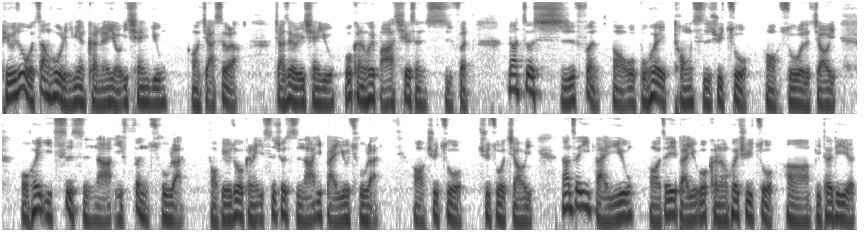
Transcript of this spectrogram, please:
比如说我账户里面可能有一千 U。哦，假设了，假设有一千 U，我可能会把它切成十份。那这十份哦，我不会同时去做哦所有的交易，我会一次只拿一份出来哦。比如说，我可能一次就只拿一百 U 出来哦去做去做交易。那这一百 U 哦，这一百 U 我可能会去做啊比特币的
